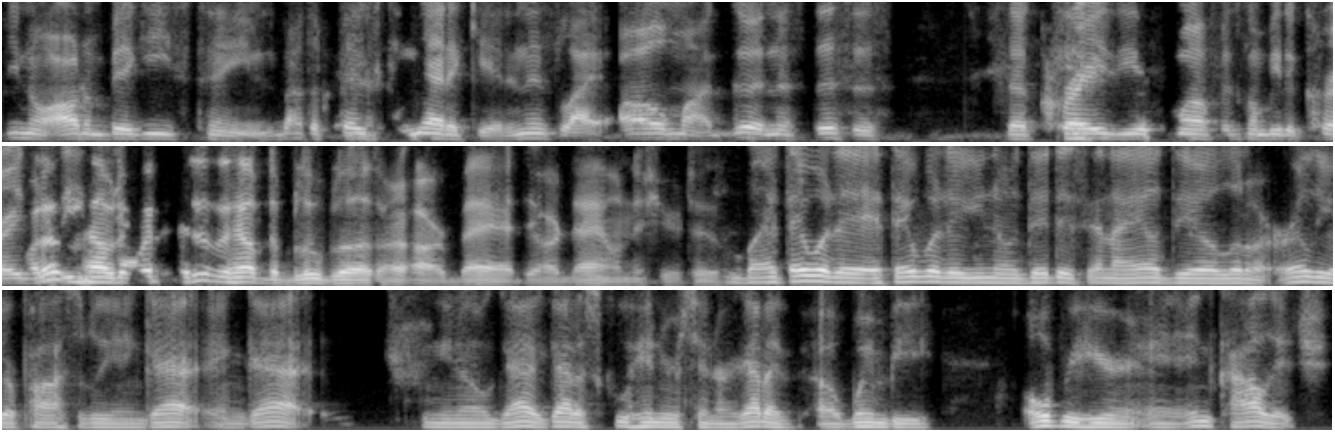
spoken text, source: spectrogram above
you know, all them Big East teams about to face Connecticut, and it's like, oh my goodness, this is the craziest month. It's gonna be the craziest. Well, it doesn't help. It doesn't help. The Blue Bloods are, are bad. They are down this year too. But if they would have, if they would have, you know, did this NIL deal a little earlier, possibly, and got and got, you know, got got a Scoot Henderson or got a, a Wemby over here and in college,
